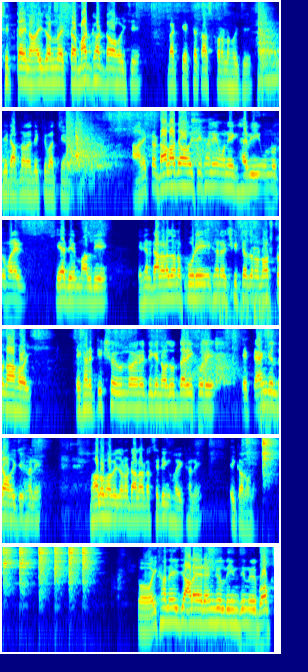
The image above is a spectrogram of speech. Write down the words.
ছিটকায় না, এই জন্য একটা মাঠঘাট দেওয়া হয়েছে ব্যাটকে একটা কাজ করানো হয়েছে, যেটা আপনারা দেখতে পাচ্ছেন। আর একটা ডালা দেওয়া হয়েছে এখানে, অনেক হ্যাভি উন্নত মানের শেয়া দিয়ে মাল দিয়ে। এখানে ডালাটা যেন পড়ে, এখানে সিটটা যেন নষ্ট না হয়। এখানে টিকসই উন্নয়নের দিকে নজরদারি করে একটা অ্যাঙ্গেল দেওয়া হয়েছে এখানে। ভালোভাবে যেন ডালাটা সেটিং হয় এখানে, এই কারণে। তো এখানে এই যে আড়াইয়ের অ্যাঙ্গেল দিয়ে ইঞ্জিনের বক্স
